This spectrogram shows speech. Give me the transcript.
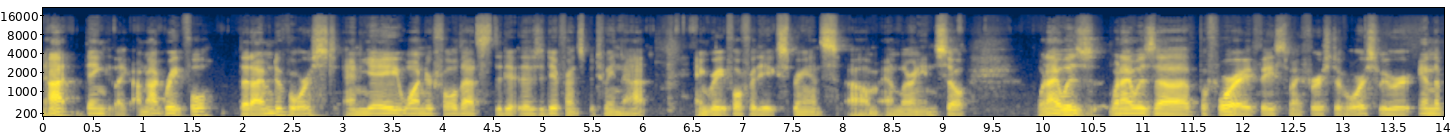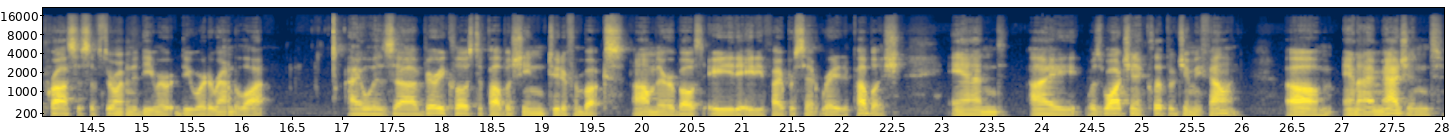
not think like I'm not grateful that I'm divorced and yay, wonderful. That's the, there's a difference between that and grateful for the experience um, and learning. So, when I was when I was uh, before I faced my first divorce, we were in the process of throwing the D, D word around a lot. I was uh, very close to publishing two different books. Um, they were both 80 to 85 percent ready to publish, and I was watching a clip of Jimmy Fallon, um, and I imagined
